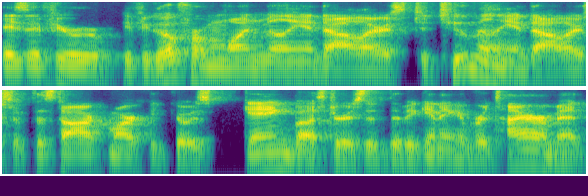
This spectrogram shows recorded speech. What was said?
is if you're if you go from $1 million to $2 million if the stock market goes gangbusters at the beginning of retirement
